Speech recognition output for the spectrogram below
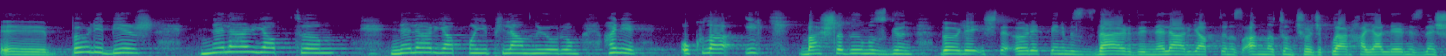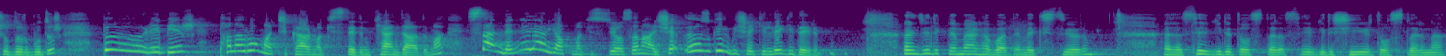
e, böyle bir neler yaptım, neler yapmayı planlıyorum. Hani okula ilk başladığımız gün böyle işte öğretmenimiz derdi neler yaptınız anlatın çocuklar hayalleriniz ne şudur budur. Böyle bir panorama çıkarmak istedim kendi adıma. Sen de neler yapmak istiyorsan Ayşe özgür bir şekilde gidelim. Öncelikle merhaba demek istiyorum. Ee, sevgili dostlara, sevgili şiir dostlarına,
